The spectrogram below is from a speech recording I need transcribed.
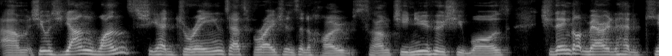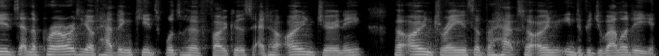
Um, she was young once. She had dreams, aspirations, and hopes. Um, she knew who she was. She then got married and had kids, and the priority of having kids was her focus at her own journey, her own dreams, and perhaps her own individuality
